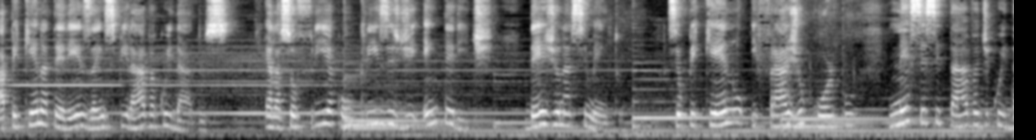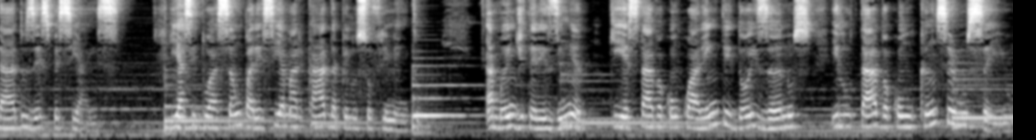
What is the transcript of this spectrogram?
a pequena Teresa inspirava cuidados. Ela sofria com crises de enterite desde o nascimento. Seu pequeno e frágil corpo necessitava de cuidados especiais. E a situação parecia marcada pelo sofrimento. A mãe de Terezinha, que estava com 42 anos e lutava com um câncer no seio,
